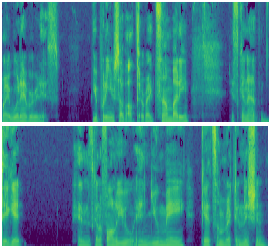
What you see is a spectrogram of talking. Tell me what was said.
right? Whatever it is, you're putting yourself out there, right? Somebody it's gonna dig it and it's gonna follow you and you may get some recognition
